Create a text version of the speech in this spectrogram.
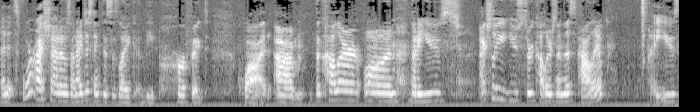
and it's four eyeshadows and I just think this is like the perfect quad. Um, the color on that I used, actually used three colors in this palette. I use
